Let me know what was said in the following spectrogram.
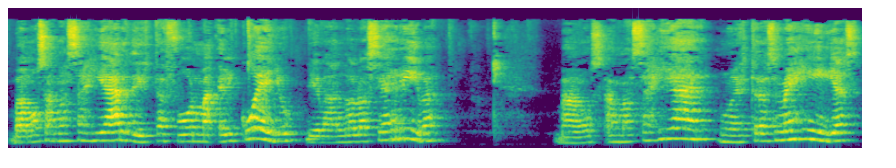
Vamos a masajear de esta forma el cuello, llevándolo hacia arriba. Vamos a masajear nuestras mejillas.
